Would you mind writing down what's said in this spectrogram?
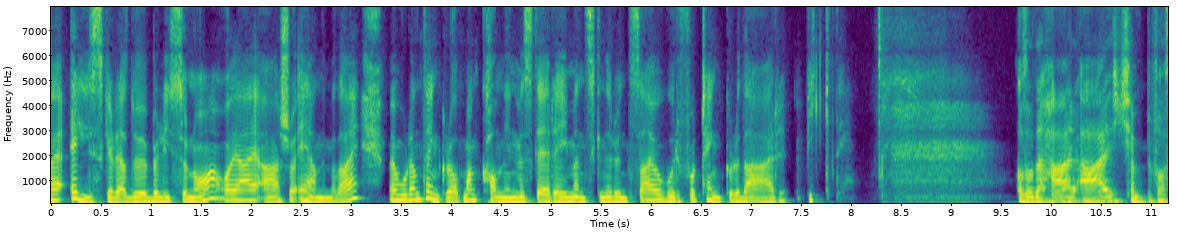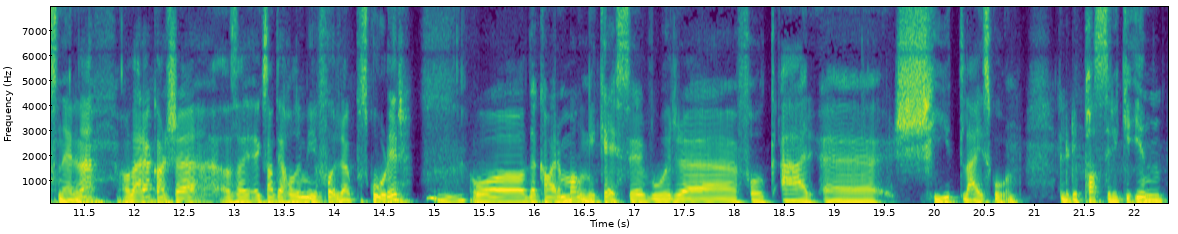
Og Jeg elsker det du belyser nå, og jeg er så enig med deg. Men hvordan tenker du at man kan investere i menneskene rundt seg, og hvorfor tenker du det er viktig? Altså, det her er kjempefascinerende. Og der er kanskje, altså, Jeg holder mye foredrag på skoler, mm. og det kan være mange caser hvor uh, folk er uh, skitlei skolen. Eller de passer ikke inn,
